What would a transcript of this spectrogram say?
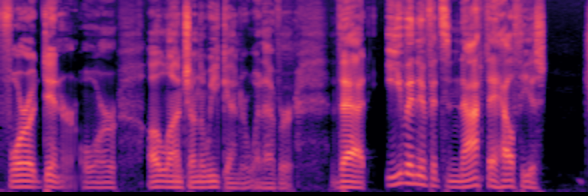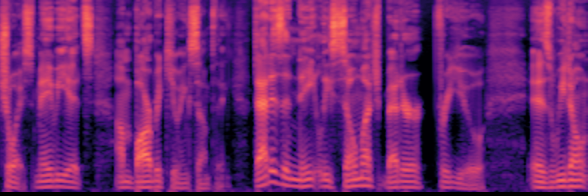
for a dinner or a lunch on the weekend or whatever, that even if it's not the healthiest choice, maybe it's I'm barbecuing something, that is innately so much better for you is we don't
